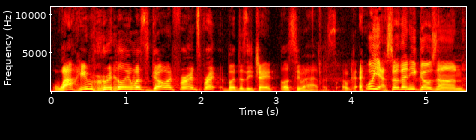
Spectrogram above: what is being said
wow, he really was going for inspiration. But does he change? Let's see what happens. Okay. Well, yeah. So then he goes on.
